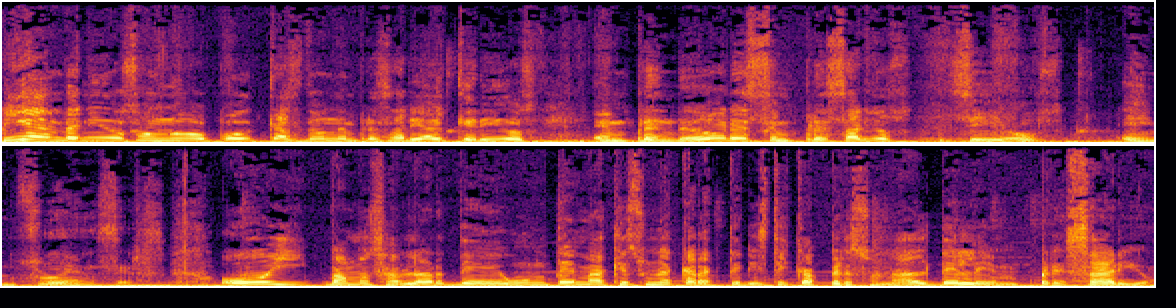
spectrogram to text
Bienvenidos a un nuevo podcast de Onda Empresarial, queridos emprendedores, empresarios, CEOs e influencers. Hoy vamos a hablar de un tema que es una característica personal del empresario.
